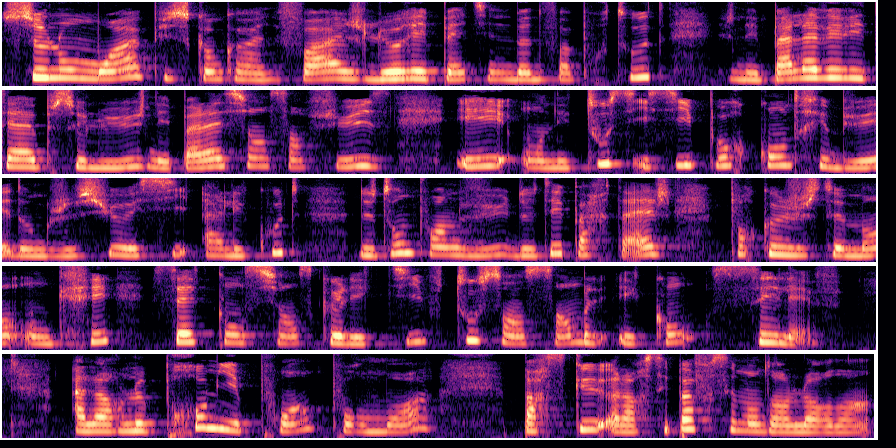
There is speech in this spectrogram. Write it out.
Selon moi, puisqu'encore une fois, je le répète une bonne fois pour toutes, je n'ai pas la vérité absolue, je n'ai pas la science infuse et on est tous ici pour contribuer. Donc je suis aussi à l'écoute de ton point de vue, de tes partages pour que justement on crée cette conscience collective tous ensemble et qu'on s'élève. Alors le premier point pour moi, parce que, alors c'est pas forcément dans l'ordre, hein,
